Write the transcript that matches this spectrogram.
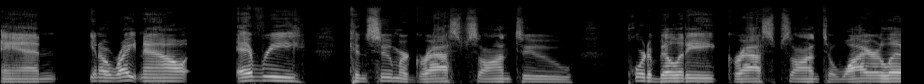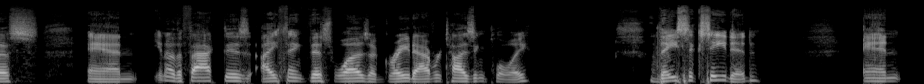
And, you know, right now, every consumer grasps onto portability, grasps onto wireless. And, you know, the fact is, I think this was a great advertising ploy. They succeeded. And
